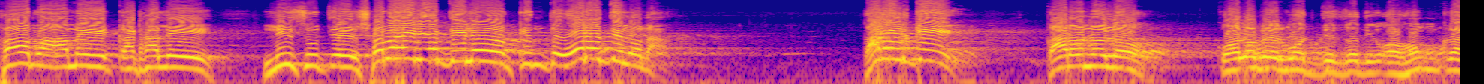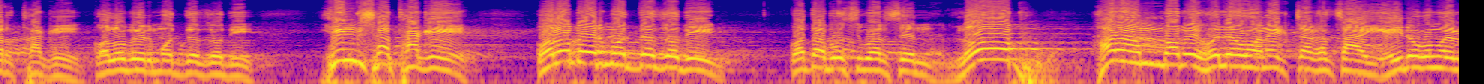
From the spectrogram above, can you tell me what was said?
সব আমে কাঁঠালে, লিচুতে সবাই দিল, কিন্তু ওরা দিল না। কারণ কি? কারণ হলো, কলবের মধ্যে যদি অহংকার থাকে, কলবের মধ্যে যদি হিংসা থাকে, কলবের মধ্যে যদি কথা বুঝতে পারছেন, লোভ হারামভাবে হলেও অনেক টাকা চাই, এই রকমের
